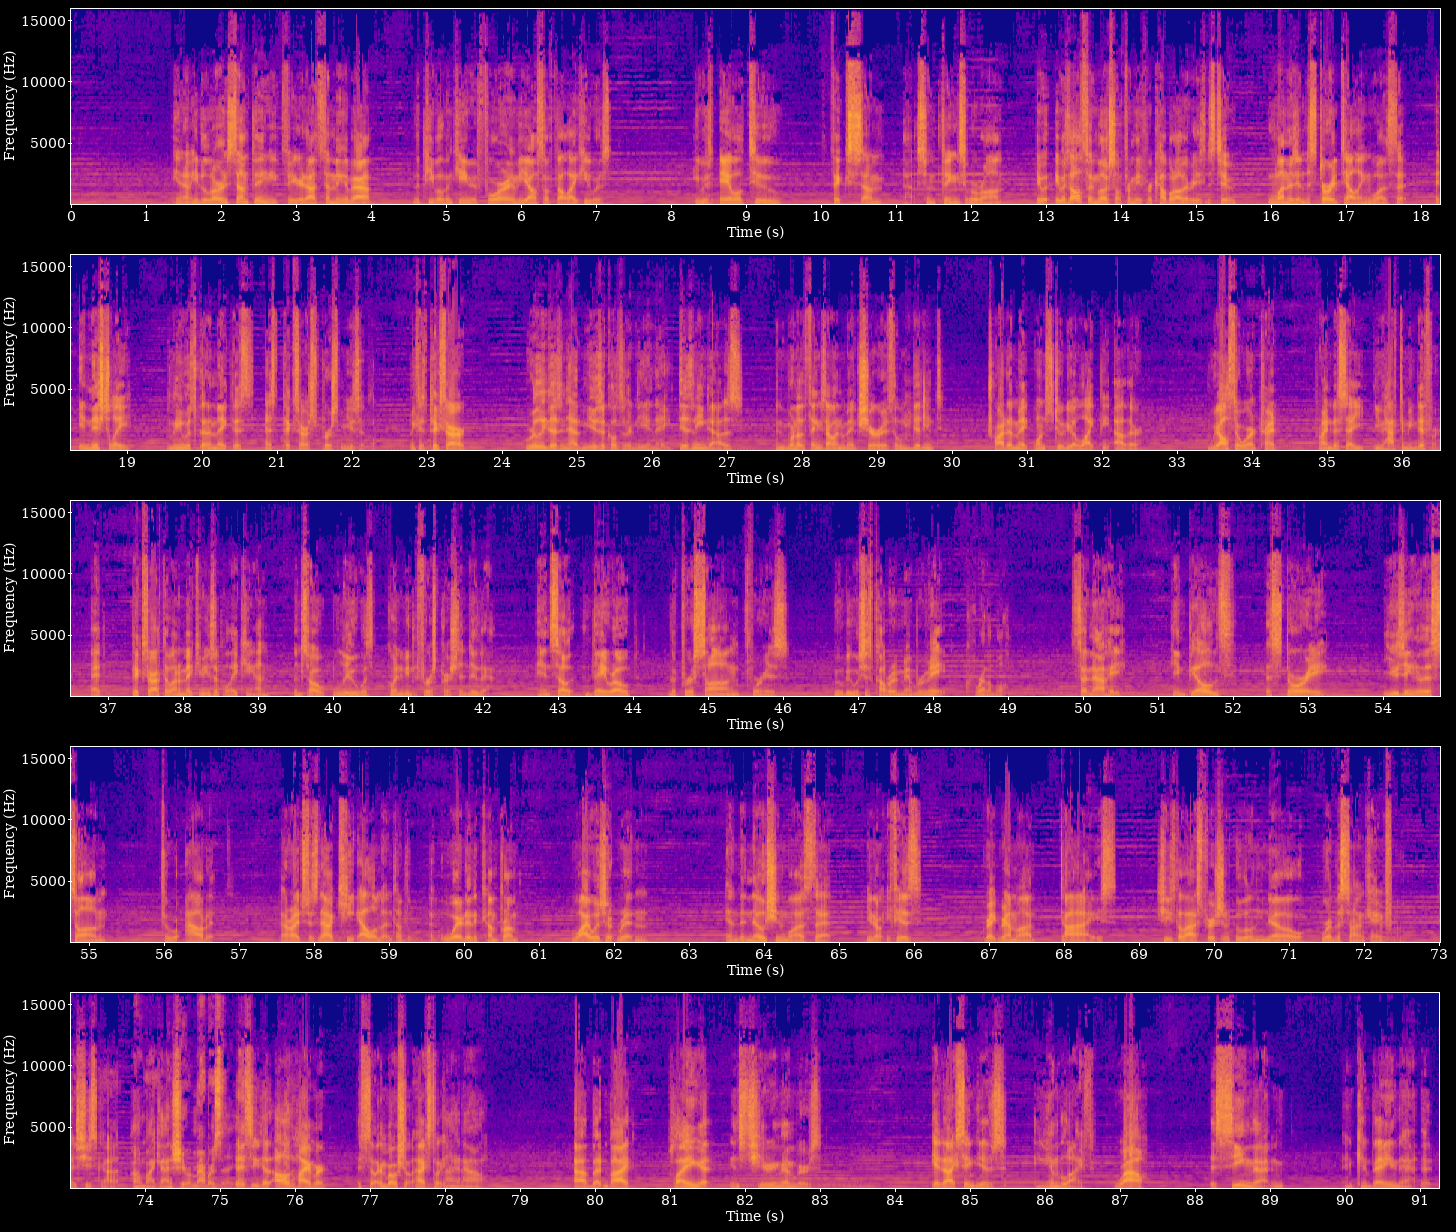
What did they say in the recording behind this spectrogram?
You know, he'd learned something. He figured out something about the people that came before him. He also felt like he was he was able to fix some uh, some things that were wrong. It, it was also emotional for me for a couple other reasons too. One is in the storytelling was that initially Lee was going to make this as Pixar's first musical because Pixar really doesn't have musicals in their DNA. Disney does, and one of the things I want to make sure is that we didn't try to make one studio like the other. We also weren't trying trying to say you have to be different. At Pixar, if they want to make a musical, they can. And so Lou was going to be the first person to do that. And so they wrote the first song for his movie, which is called Remember Me. Incredible. So now he he builds the story using this song throughout it. All right, so it's now a key element of uh, where did it come from, why was it written, and the notion was that you know if his great grandma dies, she's the last person who will know where the song came from, and she's got Oh my God, she remembers it. and she's got Alzheimer. It's so emotional, actually. I know. Uh, but by playing it and she remembers, it actually gives him life. Wow. Is seeing that and, and conveying that that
